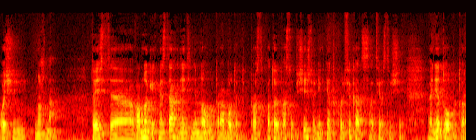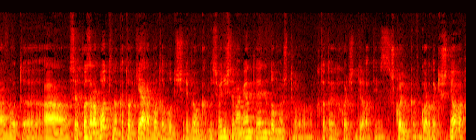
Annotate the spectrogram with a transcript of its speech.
очень нужна. То есть э, во многих местах дети не могут работать просто по той простой причине, что у них нет квалификации соответствующей, нет опыта работы. А сельхозработы, на которых я работал, будучи ребенком, на сегодняшний момент я не думаю, что кто-то их хочет делать из школьников города Кишинева.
